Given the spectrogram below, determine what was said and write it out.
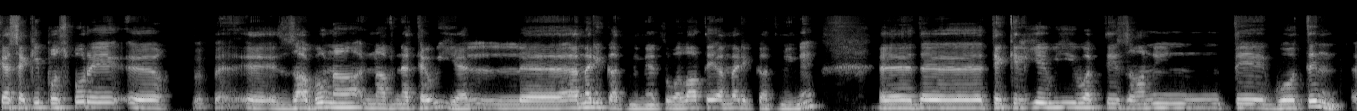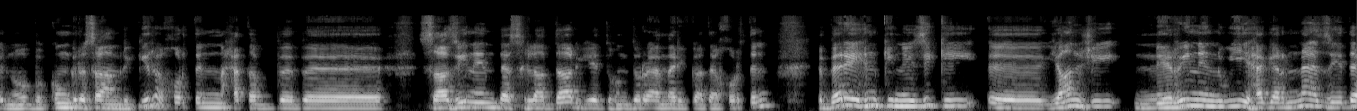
kesekî posporê زاگۆنا ناونەتەویە لە ئەمریکات مینێت وڵاتی ئەمریکات مینێ تێکلیەوی وەک تێزانین تێ گوتن بە کنگرسا ئەمریکی رە خورتن حتا سازینên دەستخلاتداریێت hundur ئەمریکا دەخورتن بەرێ هینکی نێزیکی یان ژی نێڕینن وی هەگەر نازێدە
